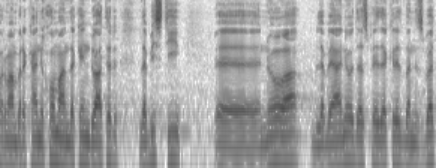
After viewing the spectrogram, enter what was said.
فەرمانبەرەکانی خۆمان دەکەین دواتر لە بیست ی نۆوە لە بەیانیەوە دەست پێ دەکرێت بە نسبەت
